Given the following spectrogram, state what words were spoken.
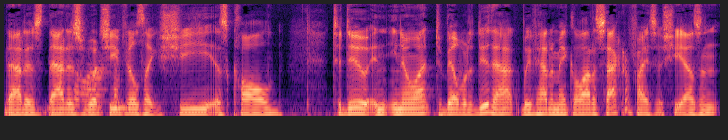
That is that is what she feels like she is called to do. And you know what? To be able to do that, we've had to make a lot of sacrifices. She hasn't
